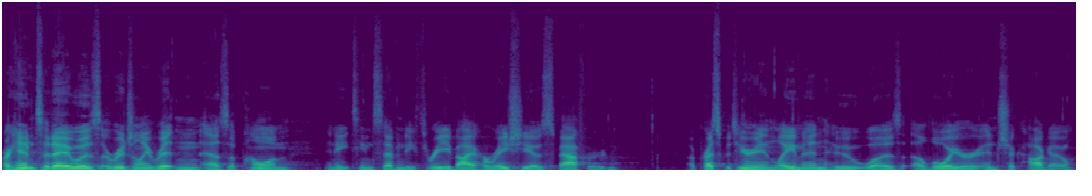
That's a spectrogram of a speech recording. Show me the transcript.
Our hymn today was originally written as a poem in 1873 by Horatio Spafford, a Presbyterian layman who was a lawyer in Chicago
